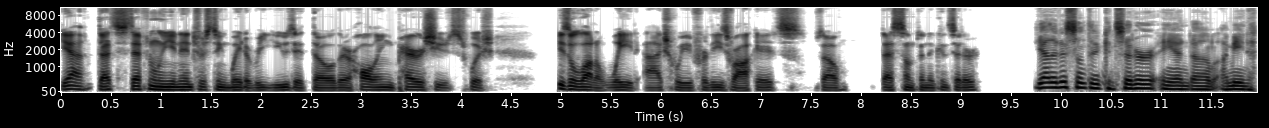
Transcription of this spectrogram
Yeah, that's definitely an interesting way to reuse it, though. They're hauling parachutes, which is a lot of weight actually for these rockets. So that's something to consider. Yeah, that is something to consider. And um, I mean,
